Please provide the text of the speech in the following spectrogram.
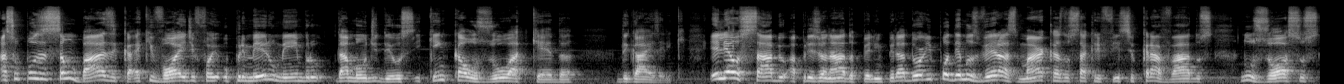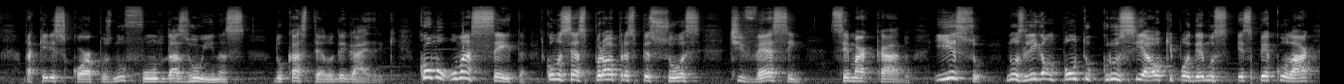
A suposição básica é que Void foi o primeiro membro da mão de Deus e quem causou a queda de Geiseric. Ele é o sábio aprisionado pelo imperador e podemos ver as marcas do sacrifício cravados nos ossos daqueles corpos no fundo das ruínas do castelo de Geiseric. Como uma seita, como se as próprias pessoas tivessem se marcado. E isso nos liga a um ponto crucial que podemos especular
